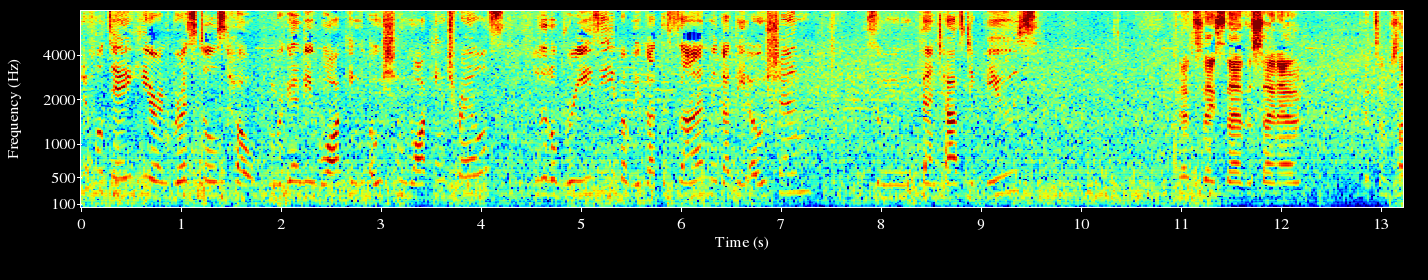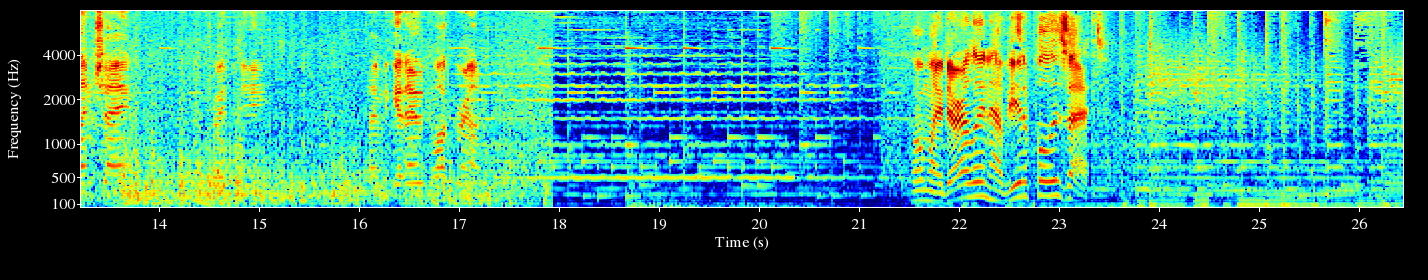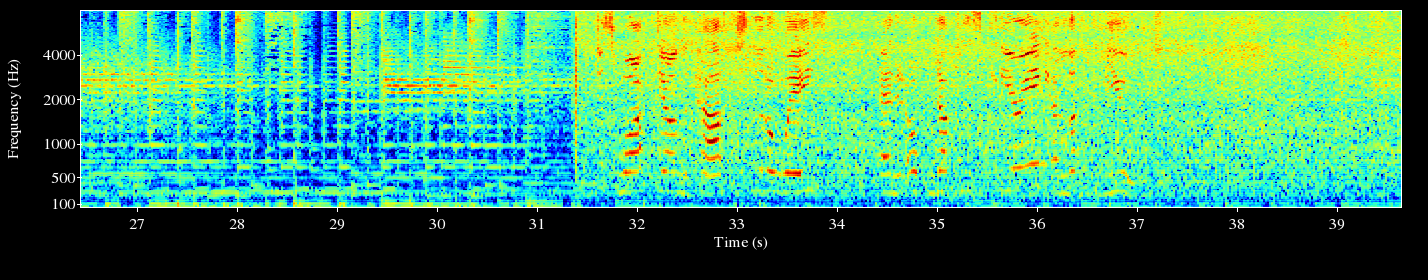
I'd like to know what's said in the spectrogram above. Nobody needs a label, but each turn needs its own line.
beautiful day here in Bristol's Hope. We're going to be walking ocean walking trails. A little breezy, but we've got the sun, we've got the ocean, some fantastic views.
Yeah, it's nice to have the sun out, get some sunshine, enjoy the day. Time to get out and walk around. Oh my darling, how beautiful is that?
Walked down the path just a little ways and it opened up to this clearing and look at the view.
